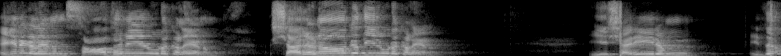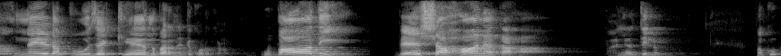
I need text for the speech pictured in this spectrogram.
എങ്ങനെ കളയണം? സാധനയിലൂടെ കളയണം. ശരണാഗതിയിലൂടെ കളയണം. ഈ ശരീരം ഇത് അങ്ങയുടെ പൂജയ്ക്ക് എന്ന് പറഞ്ഞിട്ട് കൊടുക്കണം. ഉപാധി വേഷഹാനത പലതിലും നോക്കൂ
